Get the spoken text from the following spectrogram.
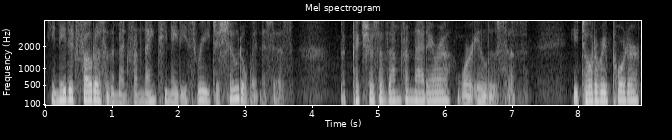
He needed photos of the men from 1983 to show to witnesses, but pictures of them from that era were elusive. He told a reporter,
